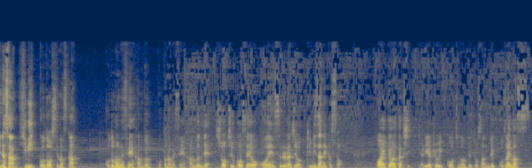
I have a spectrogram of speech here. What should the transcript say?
皆さん、日々行動してますか？子供目線半分、大人目線半分で、小中高生を応援するラジオ、君 the NEXT。お相手は私、キャリア教育コーチのデトさんでございます。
